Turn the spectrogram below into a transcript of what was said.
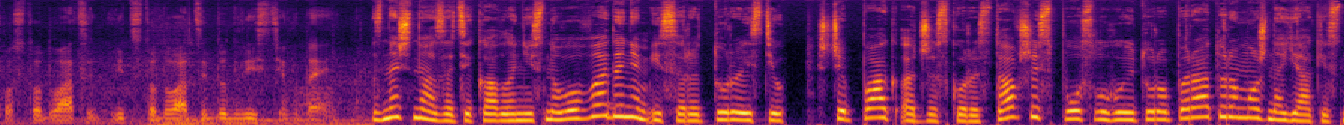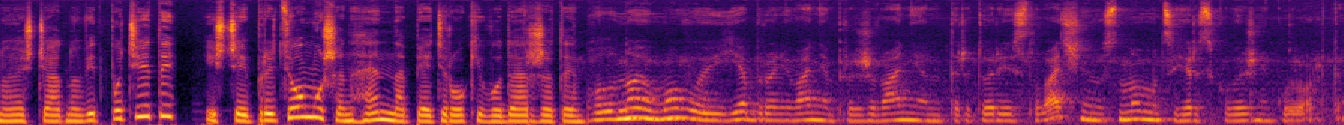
по 120, від 120 до 200 в день. Значна зацікавленість нововведенням і серед туристів. Ще пак, адже скориставшись послугою туроператора, можна якісно і ощадно відпочити і ще й при цьому шенген на 5 років одержати. Головною умовою є бронювання проживання на території Словаччини. В основному це гірськолижні курорти.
